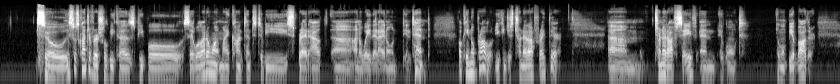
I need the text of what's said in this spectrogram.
so this was controversial because people said, well, I don't want my content to be spread out uh, on a way that I don't intend. Okay, no problem. You can just turn it off right there. Um, turn it off, save, and it won't it won't be a bother.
